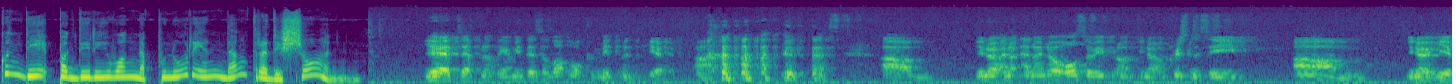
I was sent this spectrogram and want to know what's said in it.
kundi pagdiriwang na puno rin ng tradisyon. Yeah, definitely. I mean, there's a lot more commitment here. um, you know, and, and I know also even on, you know, on Christmas Eve, um, you know, here,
